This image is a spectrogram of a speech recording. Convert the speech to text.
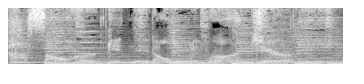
I saw her getting it on with Ron Jeremy.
